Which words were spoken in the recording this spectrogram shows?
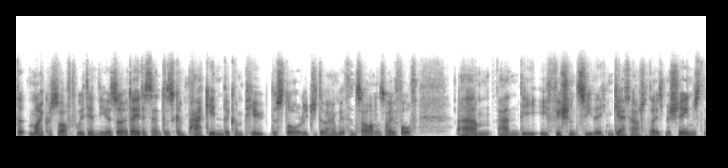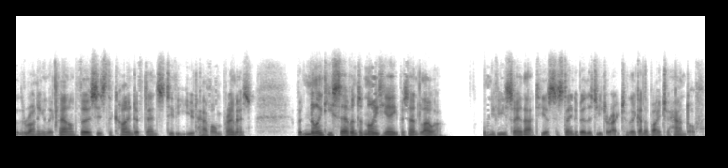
that Microsoft within the Azure data centers can pack in the compute, the storage, the bandwidth, and so on and so forth, um, and the efficiency they can get out of those machines that they're running in the cloud versus the kind of density that you'd have on premise. But 97 to 98% lower. And if you say that to your sustainability director, they're going to bite your hand off.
